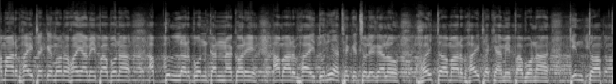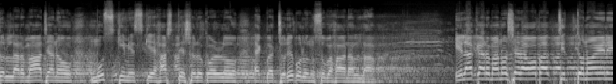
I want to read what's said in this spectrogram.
আমার ভাইটাকে মনে হয় আমি পাবো না। আব্দুল্লাহর বোন কান্না করে, আমার ভাই দুনিয়া থেকে চলে গেল। হয়তো আমার ভাইটাকে আমি পাবো না, কিন্তু আব্দুল্লাহর মা যেন মুস্কি মেসকে হাসতে শুরু করল। একবার জোরে বলুন সুবাহান আল্লাহ এলাকার মানুষেরা অবাক, চিত্ত নয়নে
